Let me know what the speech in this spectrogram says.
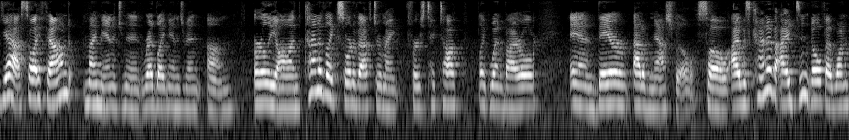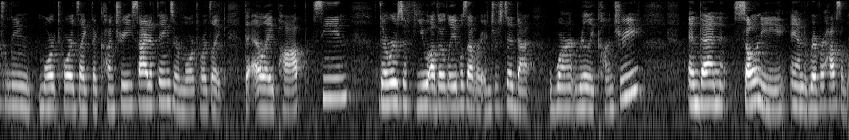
Yeah, so I found my management, Red Light Management, um, early on, kind of like sort of after my first TikTok like went viral and they're out of Nashville. So I was kind of I didn't know if I wanted to lean more towards like the country side of things or more towards like the LA pop scene. There was a few other labels that were interested that weren't really country. And then Sony and River House I'm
